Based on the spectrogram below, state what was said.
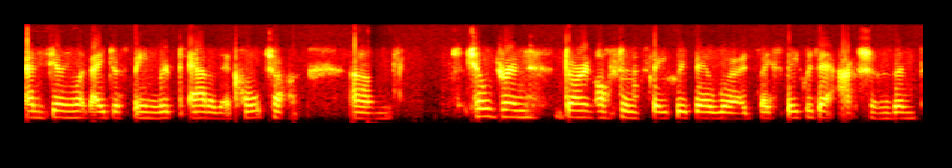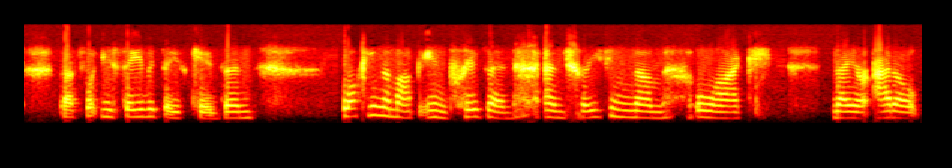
and feeling like they'd just been ripped out of their culture. Um, children don't often speak with their words, they speak with their actions and that's what you see with these kids and locking them up in prison and treating them like they are adults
